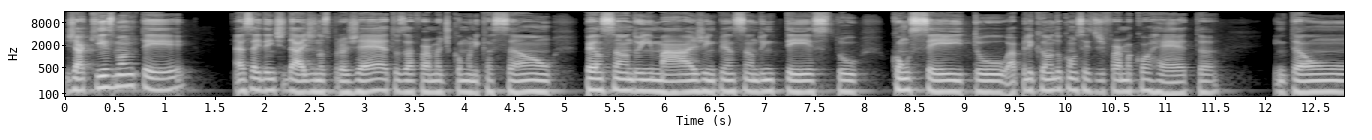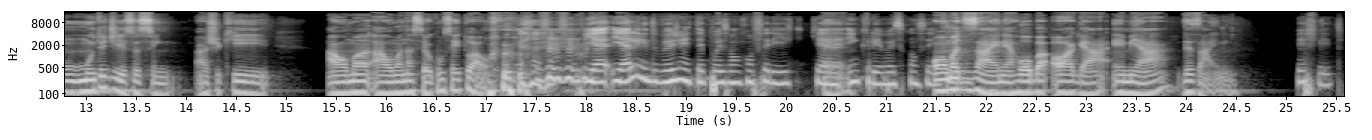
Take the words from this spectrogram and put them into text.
já quis manter essa identidade nos projetos, a forma de comunicação, pensando em imagem, pensando em texto, conceito, aplicando o conceito de forma correta. Então, muito disso, assim. Acho que a alma, a alma nasceu conceitual. e, é, e é lindo, viu, gente? Depois vão conferir, que é, É. incrível esse conceito. Oma Design, arroba OHMA Design. Perfeito.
